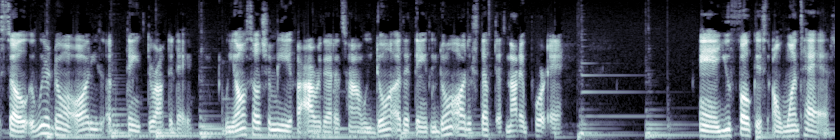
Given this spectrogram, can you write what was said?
so if we're doing all these other things throughout the day, we on social media for hours at a time, we doing other things, we doing all this stuff that's not important, and you focus on one task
